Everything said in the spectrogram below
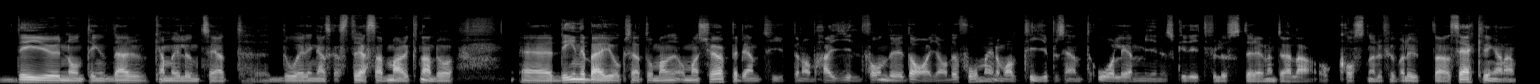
det är ju någonting, där kan man ju lugnt säga att då är det en ganska stressad marknad och Eh, det innebär ju också att om man, om man köper den typen av high yield-fonder idag, ja då får man ju normalt 10% årligen minus kreditförluster eventuella och kostnader för valutasäkringarna.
